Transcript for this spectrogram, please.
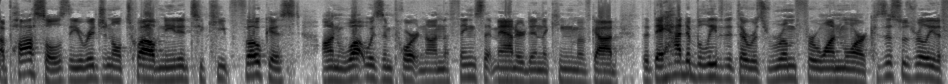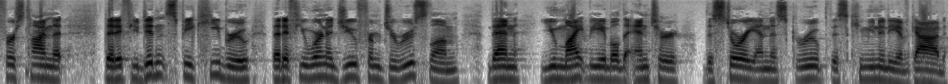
apostles, the original 12, needed to keep focused on what was important, on the things that mattered in the kingdom of God, that they had to believe that there was room for one more. Because this was really the first time that, that if you didn't speak Hebrew, that if you weren't a Jew from Jerusalem, then you might be able to enter the story and this group, this community of God,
